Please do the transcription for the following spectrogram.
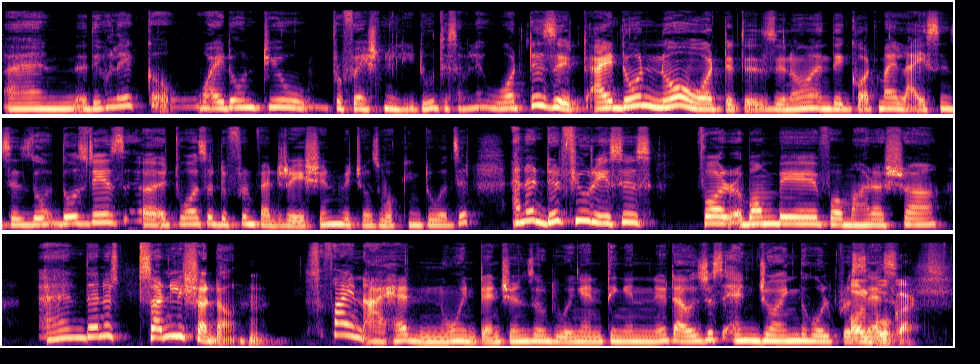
and they were like, "Oh, "Why don't you professionally do this?" I'm like, "What is it? I don't know what it is," you know. And they got my licenses. Tho- Those days, uh, it was a different federation which was working towards it, and I did few races for Bombay, for Maharashtra, and then it suddenly shut down. So fine, I had no intentions of doing anything in it. I was just enjoying the whole process. All process. go karts.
